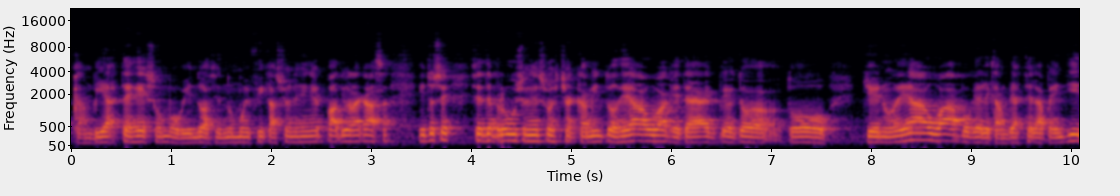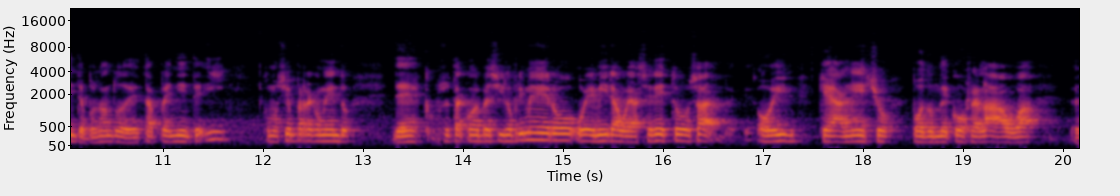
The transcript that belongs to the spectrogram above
cambiaste eso moviendo haciendo modificaciones en el patio de la casa entonces se te producen esos encharcamientos de agua que te todo, todo lleno de agua porque le cambiaste la pendiente por lo tanto debe estar pendiente y como siempre recomiendo de consultar con el vecino primero, oye mira voy a hacer esto, o sea, oír qué han hecho, por dónde corre el agua, o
